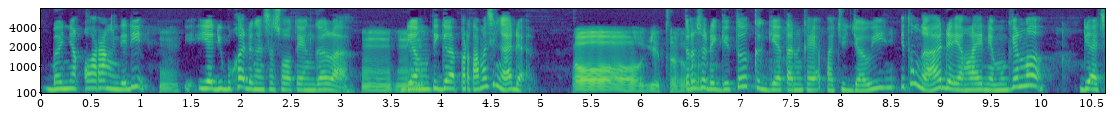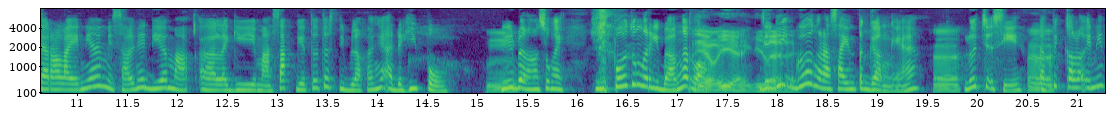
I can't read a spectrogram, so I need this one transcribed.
banyak orang. Jadi Hmm. ya dibuka dengan sesuatu yang gala. Hmm, hmm. Yang tiga pertama sih nggak ada. Oh gitu. Terus udah gitu kegiatan kayak pacu jawi itu nggak ada yang lainnya. Mungkin lo di acara lainnya misalnya dia ma- eh, lagi masak gitu terus di belakangnya ada hipo. Hmm. Dia di belakang sungai. Hipo tuh ngeri banget Iya, loh. iya gila. Jadi gue ngerasain tegang ya. Hah. Lucu sih. Hmm. Tapi kalau ini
